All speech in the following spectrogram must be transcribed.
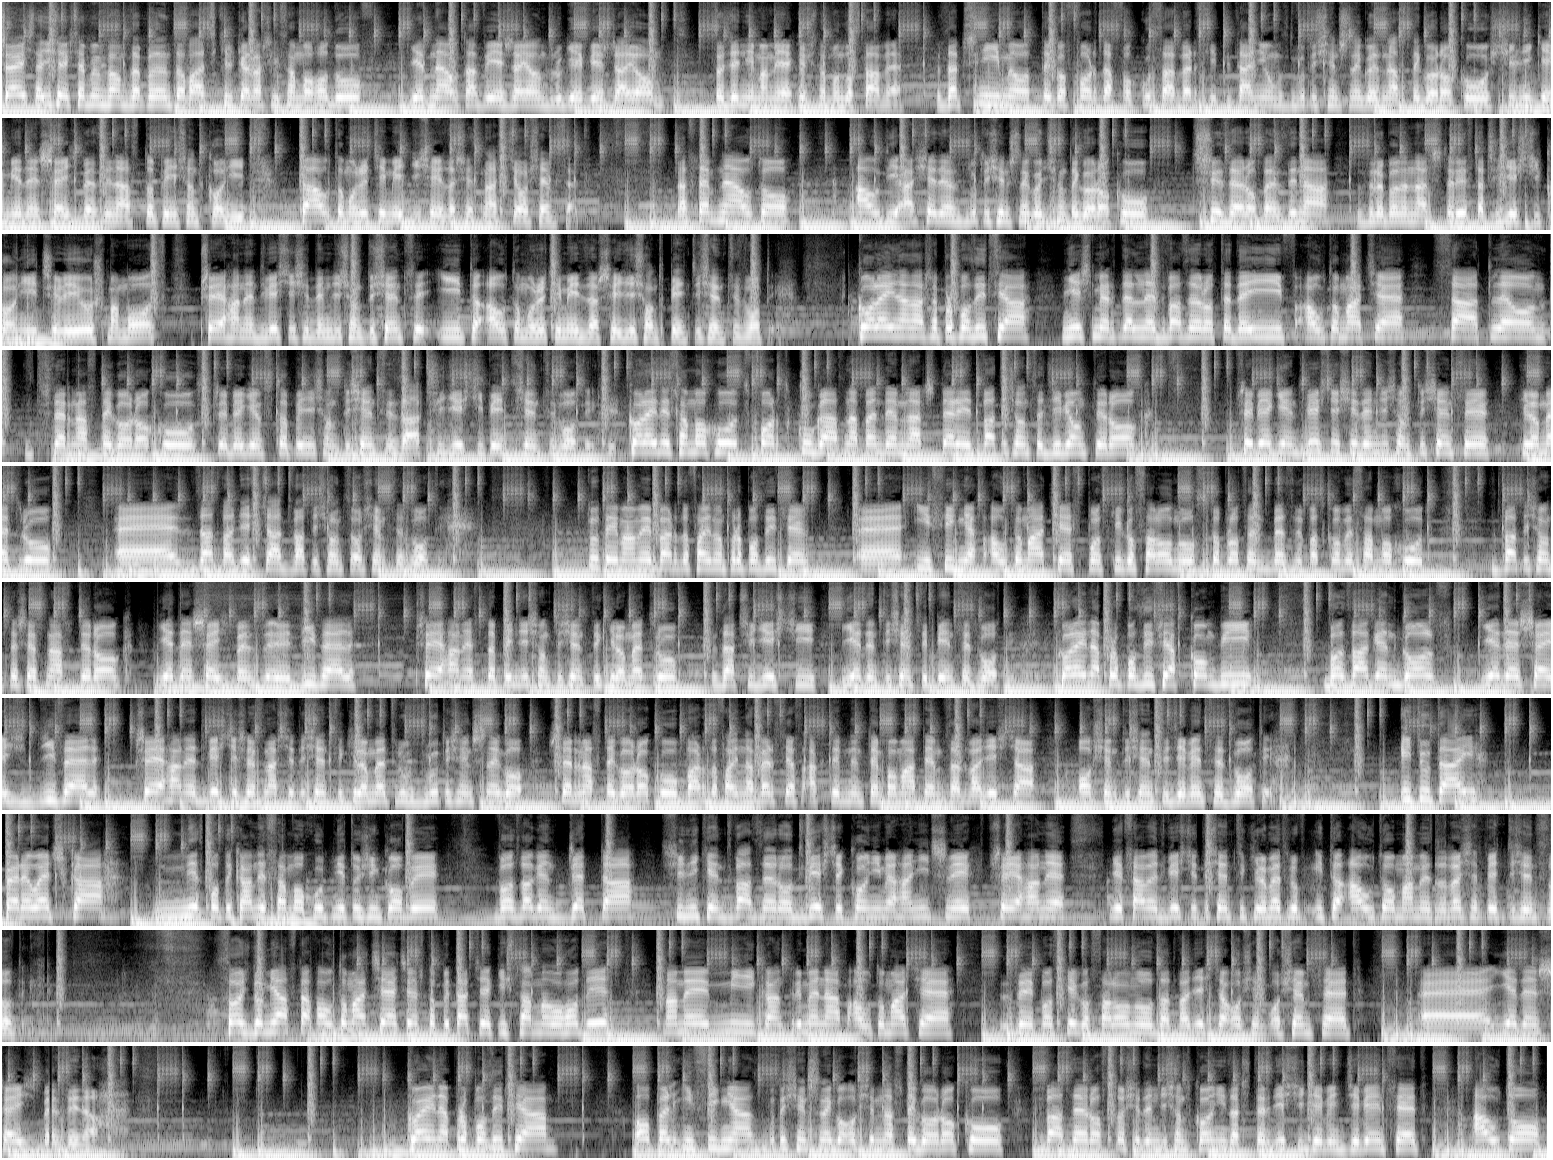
Cześć, a dzisiaj chciałbym Wam zaprezentować kilka naszych samochodów. Jedne auta wyjeżdżają, drugie wjeżdżają. Codziennie mamy jakąś nową dostawę. Zacznijmy od tego Forda Focusa wersji Titanium z 2011 roku z silnikiem 1.6 benzyna 150 koni. To auto możecie mieć dzisiaj za 16 800. Następne auto Audi A7 z 2010 roku 3.0 benzyna zrobione na 430 koni, czyli już ma moc, przejechane 270 tysięcy i to auto możecie mieć za 65 tysięcy złotych. Kolejna nasza propozycja, nieśmiertelne 2.0 TDI w automacie Seat Leon z 14 roku z przebiegiem 150 tysięcy za 35 tysięcy złotych. Kolejny samochód Ford Kuga z napędem na 4 2009 rok z przebiegiem 270 tysięcy kilometrów e, za 22 800 złotych. Tutaj mamy bardzo fajną propozycję e, Insignia w automacie z polskiego salonu, 100% bezwypadkowy samochód, 2016 rok, 1.6 benzy, diesel, przejechane 150 tysięcy kilometrów za 31 500 zł. Kolejna propozycja w kombi Volkswagen Golf 1.6 diesel, przejechane 216 tysięcy kilometrów z 2014 roku, bardzo fajna wersja z aktywnym tempomatem za 28 900 zł. I tutaj perełeczka, niespotykany samochód nietuzinkowy, Volkswagen Jetta z silnikiem 2.0, 200 koni mechanicznych, przejechane niecałe 200 tysięcy kilometrów i to auto mamy za 25 tysięcy złotych. Coś do miasta w automacie, często pytacie jakieś samochody. Mamy Mini Countrymana w automacie z polskiego salonu za 28 800, e, 1.6 benzyna. Kolejna propozycja Opel Insignia z 2018 roku 2.0 170 koni za 49 900 auto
